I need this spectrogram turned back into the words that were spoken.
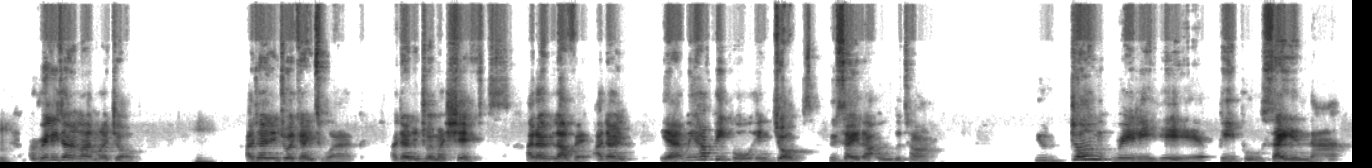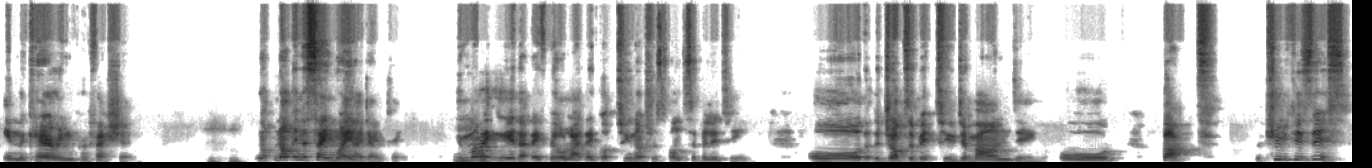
Mm. i really don't like my job. Mm. i don't enjoy going to work. I don't enjoy my shifts. I don't love it. I don't yeah we have people in jobs who say that all the time. You don't really hear people saying that in the caring profession mm-hmm. not not in the same way i don't think you mm-hmm. might hear that they feel like they've got too much responsibility or that the job's a bit too demanding or but the truth is this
